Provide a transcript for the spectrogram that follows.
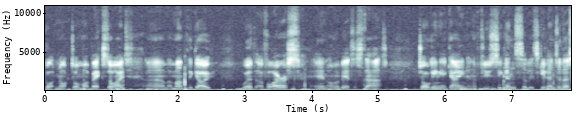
got knocked on my backside um, a month ago with a virus and I'm about to start jogging again in a few seconds so let's get into this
